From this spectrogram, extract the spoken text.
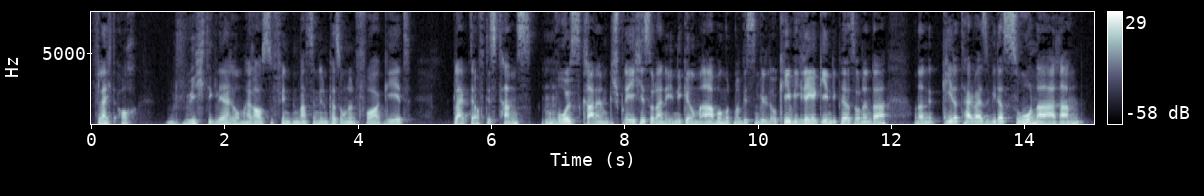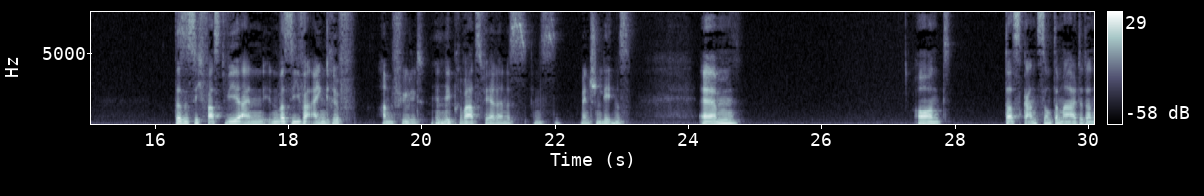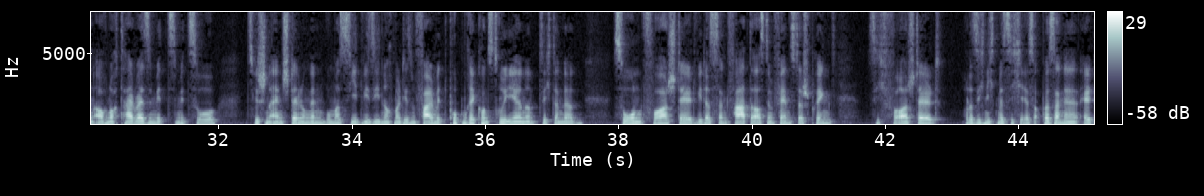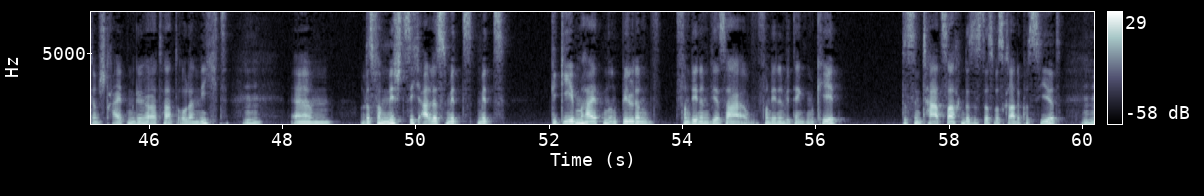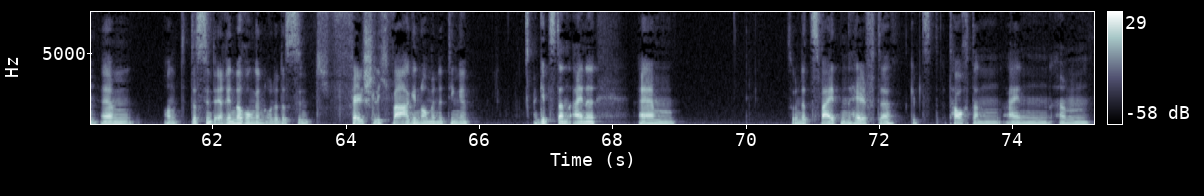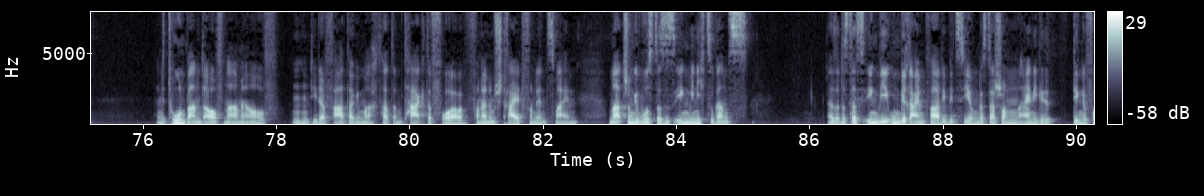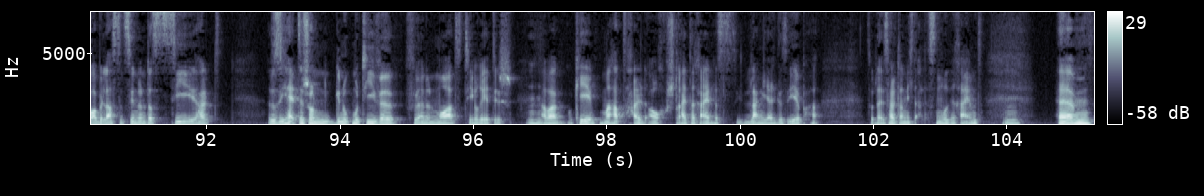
vielleicht auch wichtig wäre, um herauszufinden, was in den Personen vorgeht, bleibt er auf Distanz, obwohl es gerade ein Gespräch ist oder eine innige Umarmung und man wissen will, okay, wie reagieren die Personen da? Und dann geht er teilweise wieder so nah ran, dass es sich fast wie ein invasiver Eingriff anfühlt in die Privatsphäre eines, eines Menschenlebens. Ähm, und das Ganze untermalte dann auch noch teilweise mit, mit so Zwischeneinstellungen, wo man sieht, wie sie nochmal diesen Fall mit Puppen rekonstruieren und sich dann der Sohn vorstellt, wie das sein Vater aus dem Fenster springt, sich vorstellt oder sich nicht mehr sicher ist, ob er seine Eltern streiten gehört hat oder nicht. Ähm, und das vermischt sich alles mit, mit Gegebenheiten und Bildern, von denen wir sagen, von denen wir denken, okay, das sind Tatsachen, das ist das, was gerade passiert. Ähm, und das sind Erinnerungen oder das sind fälschlich wahrgenommene Dinge. Da gibt's dann eine, ähm, so in der zweiten Hälfte gibt's, taucht dann ein, ähm, eine Tonbandaufnahme auf, die der Vater gemacht hat am Tag davor von einem Streit von den Zweien. Man hat schon gewusst, dass es irgendwie nicht so ganz, also dass das irgendwie ungereimt war, die Beziehung, dass da schon einige Dinge vorbelastet sind und dass sie halt, also sie hätte schon genug Motive für einen Mord, theoretisch. Aber okay, man hat halt auch Streitereien, ein langjähriges Ehepaar. So, da ist halt dann nicht alles nur gereimt. Ähm,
